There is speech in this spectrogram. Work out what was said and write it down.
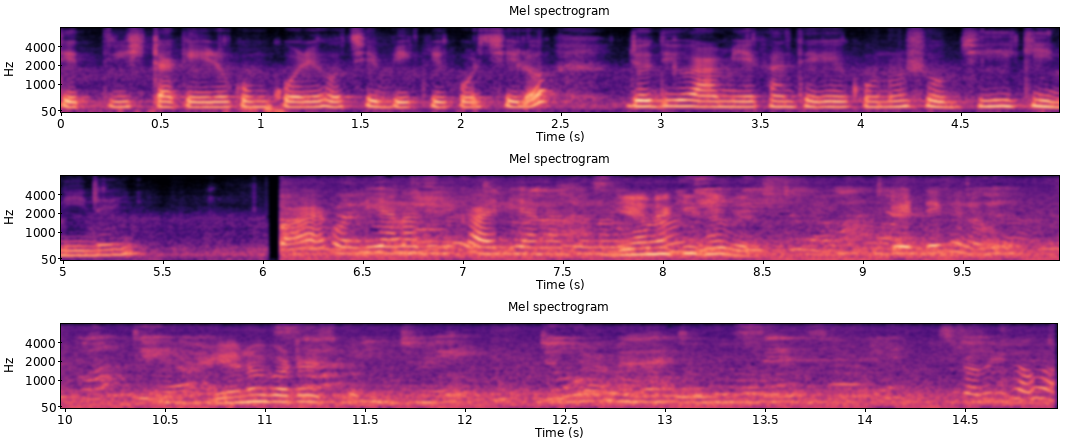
তেত্রিশ টাকা এরকম করে হচ্ছে বিক্রি করছিল। যদিও আমি এখান থেকে কোনো সবজি কিনি নাই। এখন লিয়ানা যদি খাই লিয়ানার জন্য লিয়ানা কি খাবে? ডেট দেখে নাও। লিয়ানো বাটার স্ট্রবেরি খাবা?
